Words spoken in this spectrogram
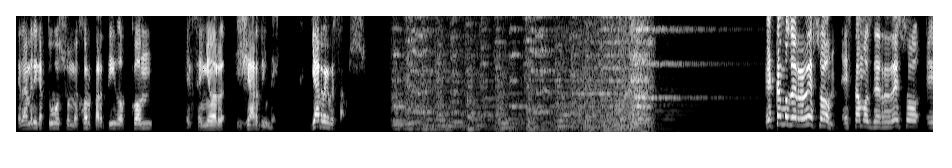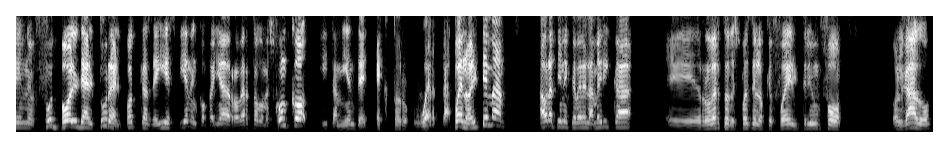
el América tuvo su mejor partido con el señor Jardinet. Ya regresamos. Estamos de regreso, estamos de regreso en Fútbol de Altura, el podcast de ESPN en compañía de Roberto Gómez Junco y también de Héctor Huerta. Bueno, el tema ahora tiene que ver el América, eh, Roberto, después de lo que fue el triunfo holgado,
